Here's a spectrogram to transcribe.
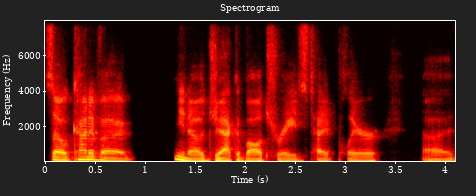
So kind of a, you know, jack of all trades type player, uh,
